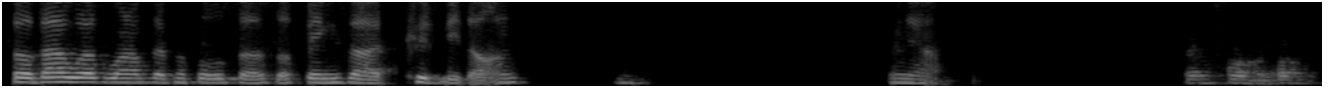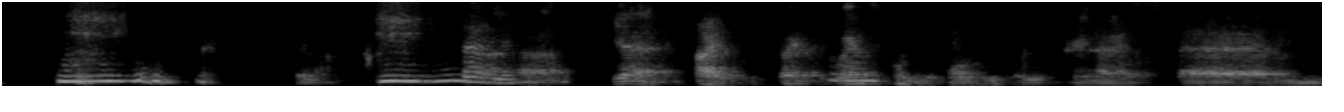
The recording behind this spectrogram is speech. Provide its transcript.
So that was one of the proposals of things that could be done. Yeah. Thanks for the talk. uh, yeah, I thanks for the talk. It was very nice. Um,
